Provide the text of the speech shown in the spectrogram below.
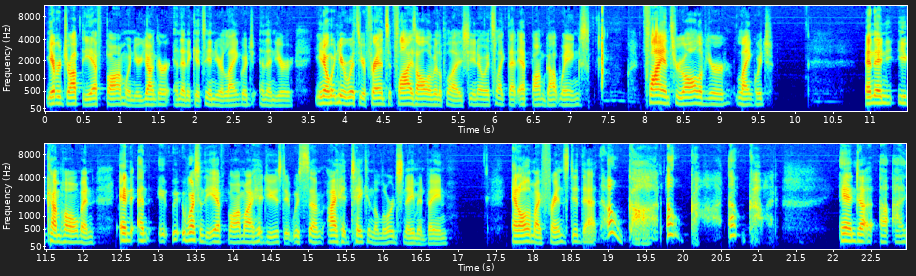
You ever drop the F bomb when you're younger and then it gets in your language and then you're, you know, when you're with your friends, it flies all over the place. You know, it's like that F bomb got wings flying through all of your language. And then you come home and, and, and it, it wasn't the F bomb I had used, it was some, I had taken the Lord's name in vain. And all of my friends did that. Oh God, oh God, oh God. And uh, I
